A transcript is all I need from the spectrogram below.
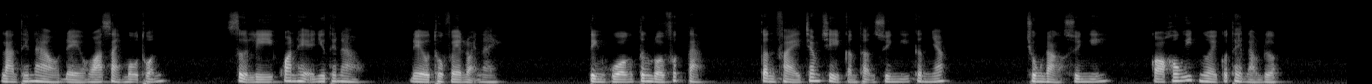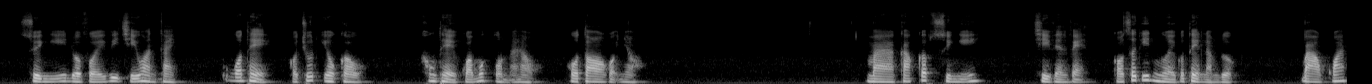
làm thế nào để hóa giải mâu thuẫn, Xử lý quan hệ như thế nào Đều thuộc về loại này. Tình huống tương đối phức tạp, Cần phải chăm chỉ cẩn thận suy nghĩ cân nhắc. Trung đẳng suy nghĩ có không ít người có thể làm được. Suy nghĩ đối với vị trí hoàn cảnh Cũng có thể có chút yêu cầu, Không thể quá mức ồn ào, Hô to gọi nhỏ. Mà cao cấp suy nghĩ, Chỉ vẹn vẹn có rất ít người có thể làm được, Bao quát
